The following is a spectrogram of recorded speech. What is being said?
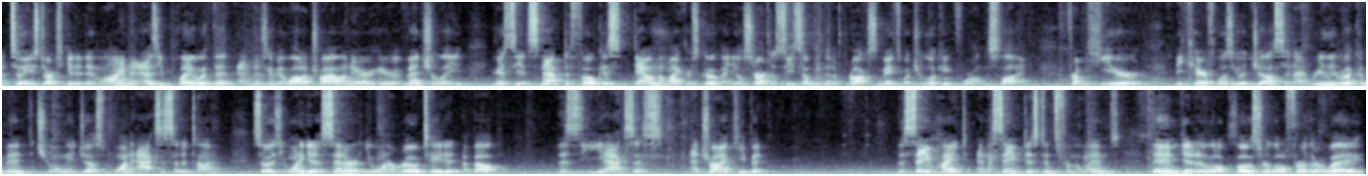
until you start to get it in line. And as you play with it, and there's going to be a lot of trial and error here, eventually you're going to see it snap to focus down the microscope and you'll start to see something that approximates what you're looking for on the slide. From here, be careful as you adjust, and I really recommend that you only adjust one axis at a time. So as you want to get it centered, you want to rotate it about the z-axis and try and keep it the same height and the same distance from the lens. Then get it a little closer, a little further away,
